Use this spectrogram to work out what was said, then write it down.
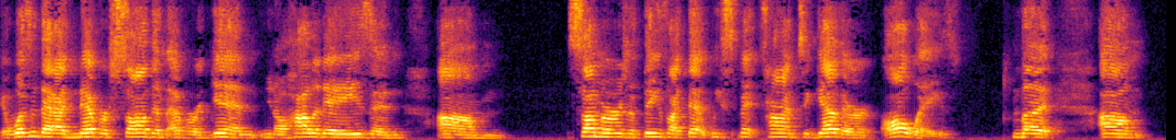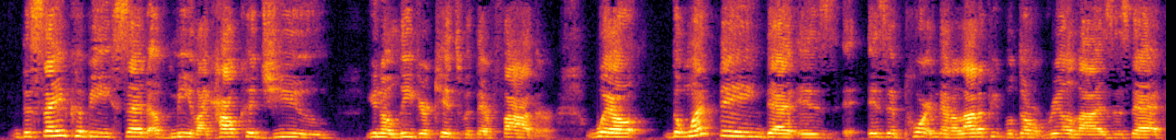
It wasn't that I never saw them ever again. You know, holidays and um, summers and things like that, we spent time together always. But um, the same could be said of me. Like, how could you, you know, leave your kids with their father? Well, the one thing that is is important that a lot of people don't realize is that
